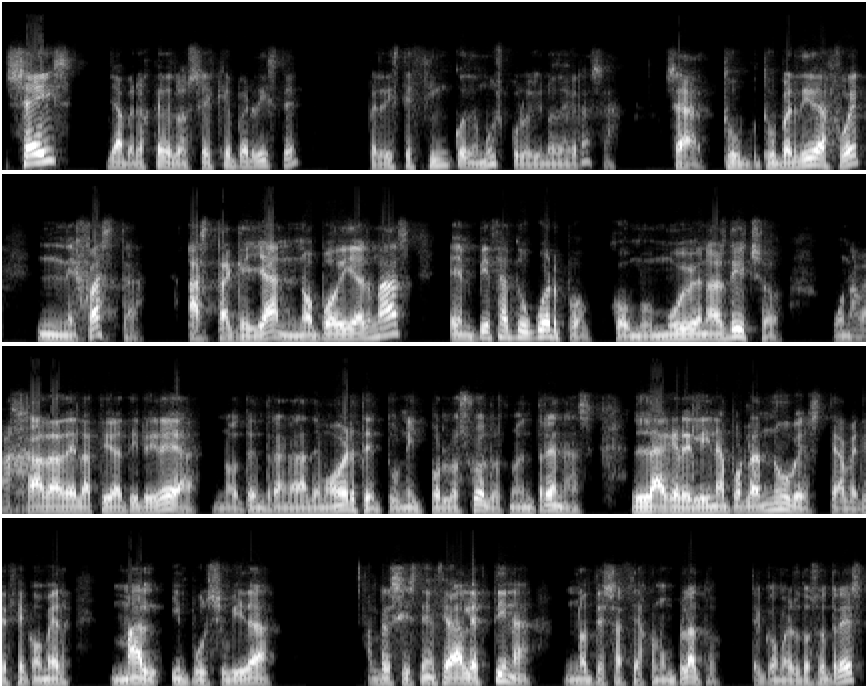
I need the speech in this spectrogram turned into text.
6, ya, pero es que de los 6 que perdiste, perdiste 5 de músculo y uno de grasa. O sea, tu, tu pérdida fue nefasta. Hasta que ya no podías más, empieza tu cuerpo, como muy bien has dicho, una bajada de la actividad tiroidea, no te entran ganas de moverte, tu NIT por los suelos, no entrenas, la grelina por las nubes, te apetece comer mal, impulsividad, resistencia a la leptina, no te sacias con un plato, te comes dos o tres.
